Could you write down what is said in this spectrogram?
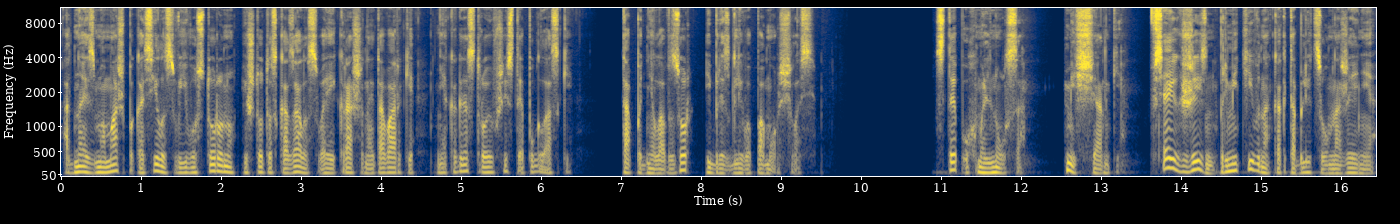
Одна из мамаш покосилась в его сторону и что-то сказала своей крашеной товарке, некогда строившей степу глазки. Та подняла взор и брезгливо поморщилась. Степ ухмыльнулся. Мещанки. Вся их жизнь примитивна, как таблица умножения.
